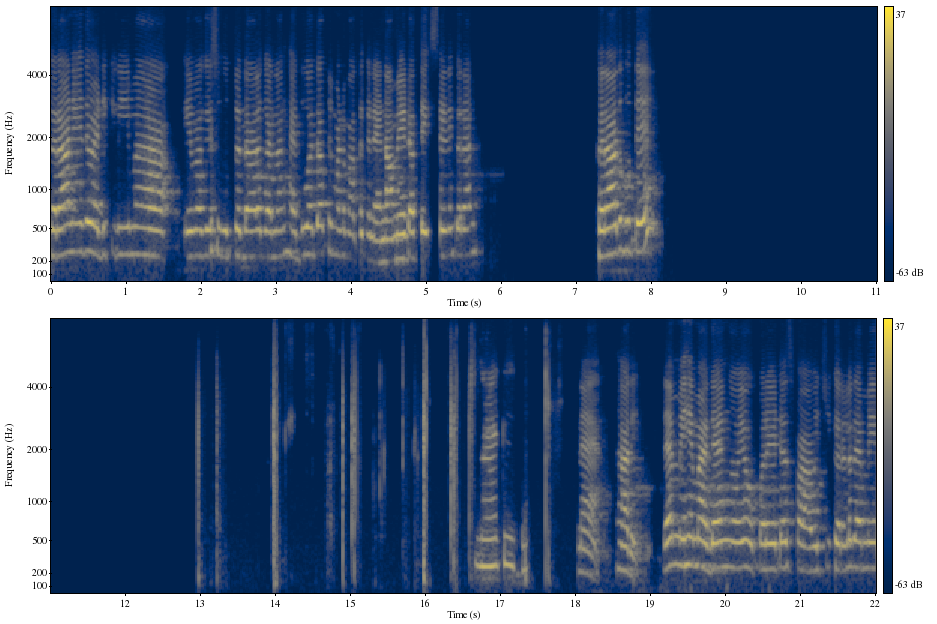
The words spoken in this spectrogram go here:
කරා නේද වැඩි කිරීම ඒ වගේ සූත්‍ර දාලා ගණන් හැදුවද අපි මට මතක නෑ. 9ටත් Excel නේ කරන්නේ. කරාද පුතේ? නෑ නෑ. හරි දැන් මෙහෙමයි. දැන් ඔය ඔපරේටර්ස් පාවිච්චි කරලා දැන් මේ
